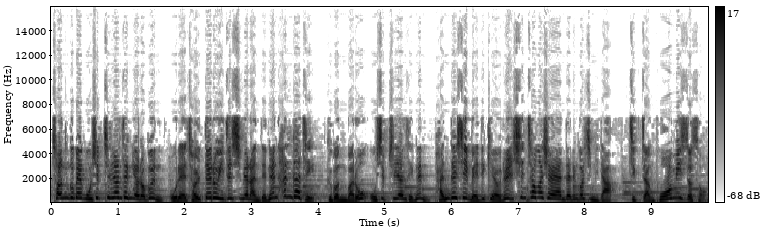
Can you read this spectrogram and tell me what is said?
1957년생 여러분, 올해 절대로 잊으시면 안 되는 한 가지. 그건 바로 57년생은 반드시 메디케어를 신청하셔야 한다는 것입니다. 직장 보험이 있어서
